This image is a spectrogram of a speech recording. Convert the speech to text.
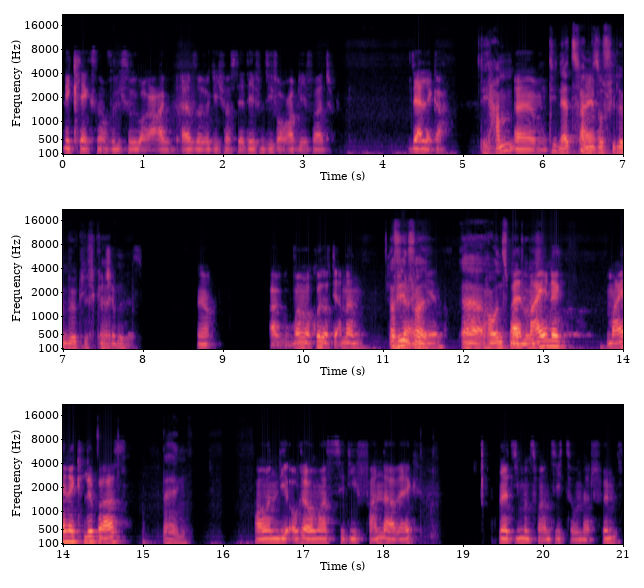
Nick Claxton auch wirklich so überragend. Also wirklich, was der defensiv auch abliefert. Sehr lecker. Die haben, ähm, die Nets haben so viele Möglichkeiten. Ja. Aber wollen wir mal kurz auf die anderen. Auf jeden Fall. Äh, hau uns mal Weil durch. meine meine Clippers Bang. hauen die Oklahoma City Thunder weg. 127 zu 105.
